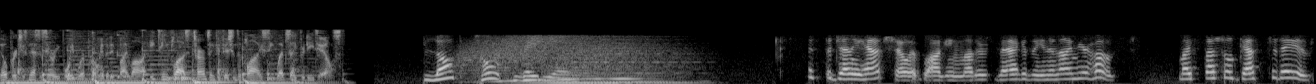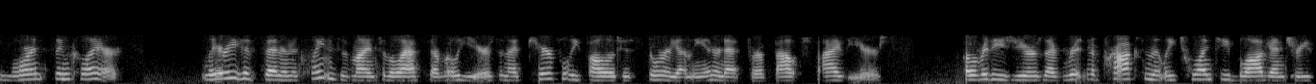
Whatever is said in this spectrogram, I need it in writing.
No purchase necessary. Void where prohibited by law. 18 plus terms and conditions apply. See website for details. Blog Talk Radio. It's the Jenny Hatch Show at Blogging Mothers Magazine, and I'm your host. My special guest today is Lawrence Sinclair. Larry has been an acquaintance of mine for the last several years, and I've carefully followed his story on the internet for about five years. Over these years, I've written approximately 20 blog entries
